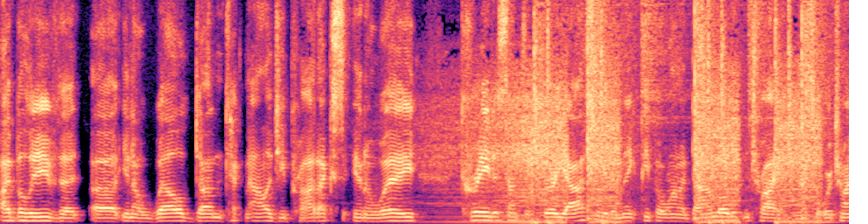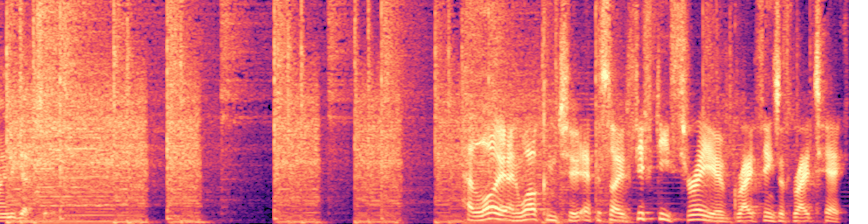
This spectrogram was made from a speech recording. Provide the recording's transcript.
I believe that uh, you know well done technology products in a way create a sense of curiosity to make people want to download it and try it. And that's what we're trying to get to. Hello and welcome to episode 53 of Great Things with Great Tech,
